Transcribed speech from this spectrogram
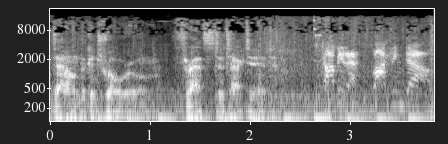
Lock down the control room. Threats detected. Copy that. Locking down.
